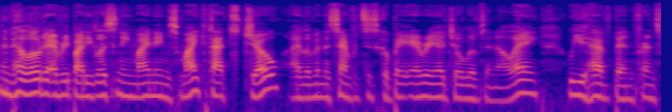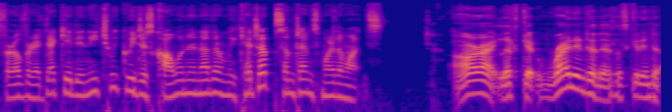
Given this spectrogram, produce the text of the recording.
And hello to everybody listening. My name's Mike. That's Joe. I live in the San Francisco Bay Area. Joe lives in LA. We have been friends for over a decade, and each week we just call one another and we catch up, sometimes more than once. All right, let's get right into this. Let's get into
